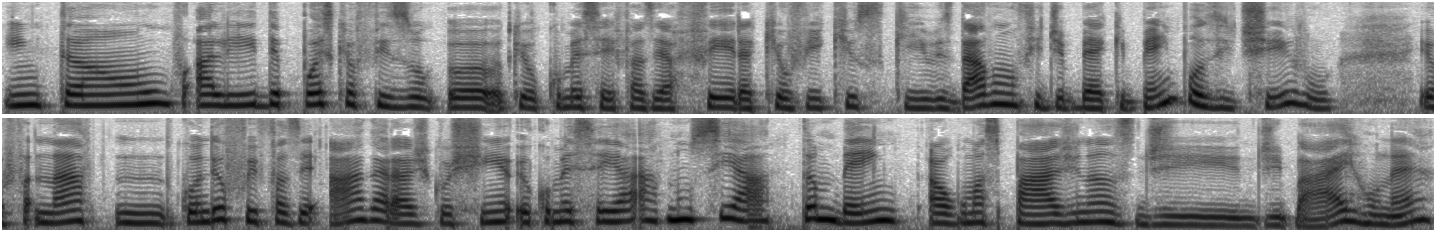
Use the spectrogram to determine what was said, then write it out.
Então, ali, depois que eu fiz, o, uh, que eu comecei a fazer a feira, que eu vi que os que davam um feedback bem positivo, eu, na, quando eu fui fazer a garagem coxinha, eu comecei a anunciar também algumas páginas de, de bairro, né?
